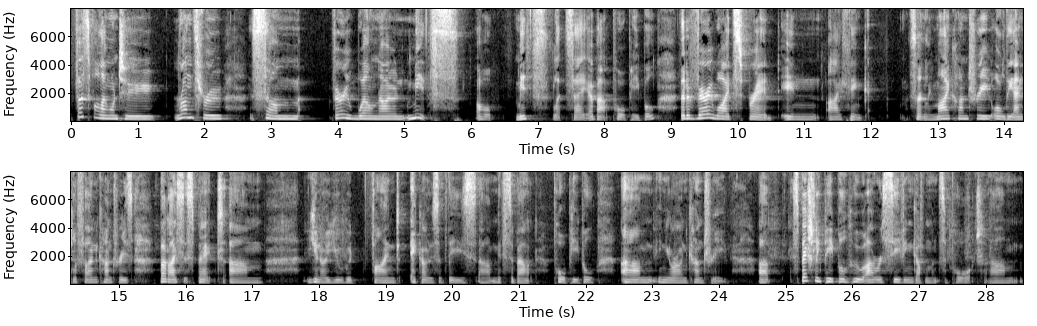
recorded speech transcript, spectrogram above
first of all, I want to run through some very well known myths, or myths, let's say, about poor people that are very widespread in, I think, certainly my country, all the Anglophone countries, but I suspect, um, you know, you would find echoes of these uh, myths about poor people um, in your own country. Uh, especially people who are receiving government support, um,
